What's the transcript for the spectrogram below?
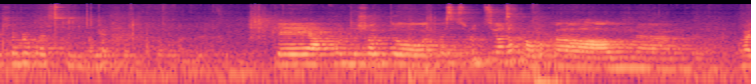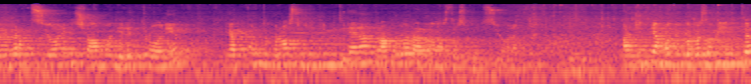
che sono pastiglie che appunto sciolto in questa soluzione provoca un, una vibrazione diciamo di elettroni che appunto con il nostro glutimetilene andrà a colorare la nostra soluzione agitiamo vigorosamente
